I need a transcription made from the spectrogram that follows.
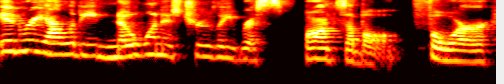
in reality, no one is truly responsible for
